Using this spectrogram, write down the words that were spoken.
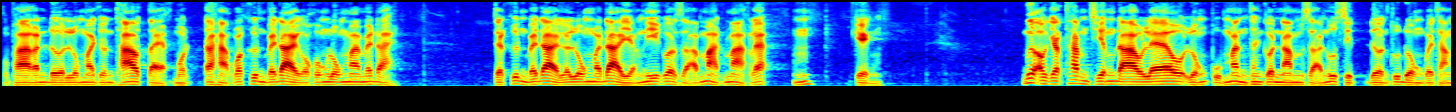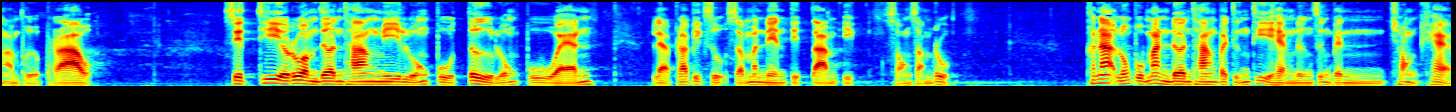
ก็พากันเดินลงมาจนเท้าแตกหมด ถ้าหากว่าขึ้นไปได้ก็คงลงมาไม่ได้ แต่ขึ้นไปได้แล้วลงมาได้อย่างนี้ก็สามารถมากแล้วเก่ง เมื่อออกจากถ้ำเชียงดาวแล้ว หลวงปู่มั่นท่านก็นำสานุสิทธิ์เดินทุดงไปทางอำเภอพร้าวสิทธิ์ที่ร่วมเดินทางมีหลวงปู่ตื้อหลวงปู่แหวน และพระภิกษุสัมมเนนติดตามอีกสองสามรูป คณะหลวงปู่มั่นเดินทางไปถึงที่แห่งหนึ่งซึ่งเป็นช่องแคบ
